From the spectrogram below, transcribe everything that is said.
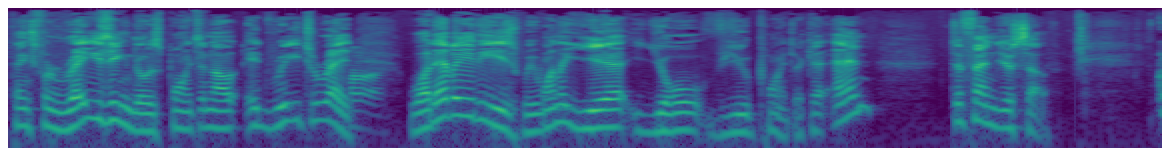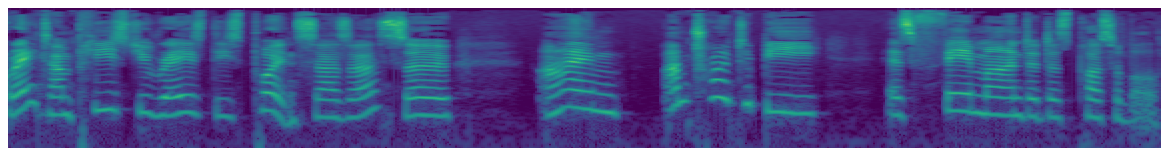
Thanks for raising those points, and I'll reiterate All right. whatever it is, we want to hear your viewpoint. Okay, and defend yourself. Great. I'm pleased you raised these points, Zaza. So I'm I'm trying to be as fair-minded as possible.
